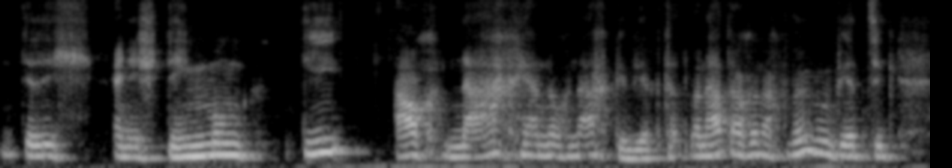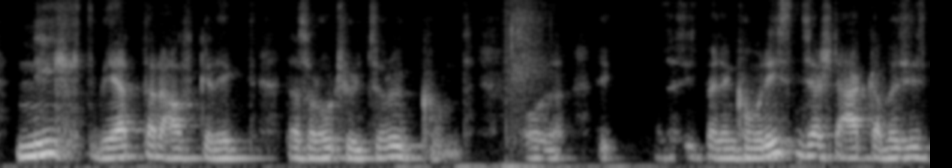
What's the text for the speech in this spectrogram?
natürlich eine Stimmung, die auch nachher noch nachgewirkt hat. Man hat auch nach 45 nicht Wert darauf gelegt, dass Rothschild zurückkommt. Oder das ist bei den Kommunisten sehr stark, aber es ist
